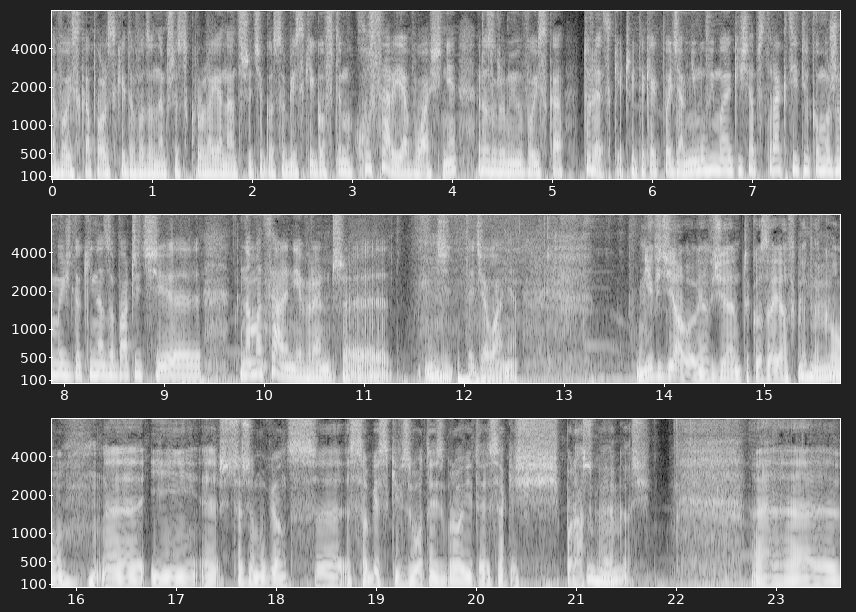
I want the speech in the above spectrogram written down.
wojska polskie dowodzone przez króla Jana III Sobieskiego, w tym husaria właśnie, rozgromiły wojska tureckie. Czyli tak jak powiedziałam, nie mówimy o jakiejś abstrakcji, tylko możemy iść do kina zobaczyć namacalnie wręcz e, te działania. Nie widziałem, ja widziałem tylko zajawkę taką e, i e, szczerze mówiąc e, Sobieski w Złotej Zbroi to jest jakieś porażka jakaś. E,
